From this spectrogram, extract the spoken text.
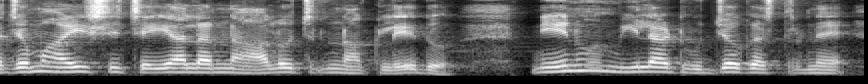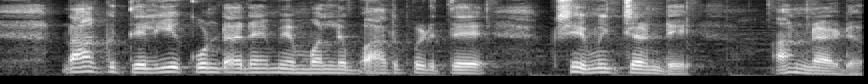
అజమాయిషి చేయాలన్న ఆలోచన నాకు లేదు. నేను మీలాంటి ఉద్యోగస్తునే నాకు తెలియకుండానే మిమ్మల్ని బాధపెడితే క్షమించండి అన్నాడు.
